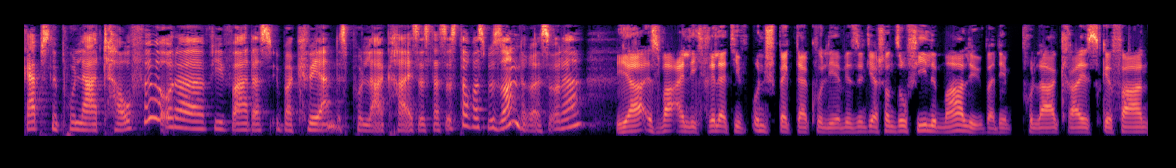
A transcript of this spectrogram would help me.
Gab es eine Polartaufe oder wie war das Überqueren des Polarkreises? Das ist doch was Besonderes, oder? Ja, es war eigentlich relativ unspektakulär. Wir sind ja schon so viele Male über den Polarkreis gefahren,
